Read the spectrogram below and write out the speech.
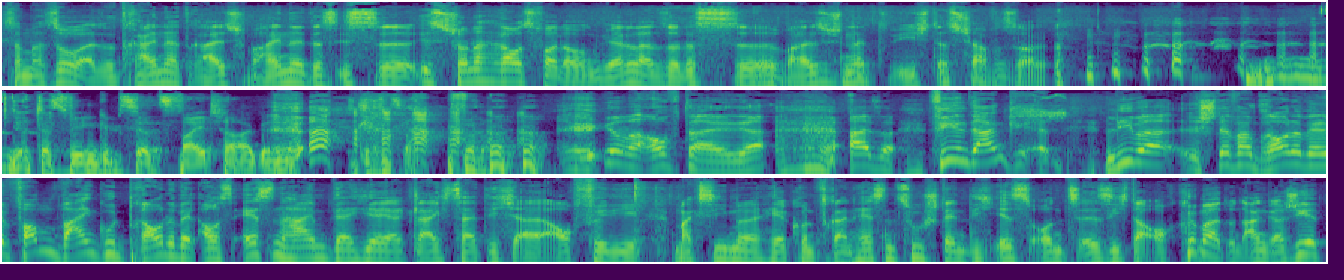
sag mal so, also 330 Schweine, das ist äh, ist schon eine Herausforderung, gell? Also das äh, weiß ich nicht, wie ich das schaffen soll. Deswegen gibt es ja zwei Tage. Ne? Können wir aufteilen, ja. Also, vielen Dank, lieber Stefan Braunewell vom Weingut Braunewell aus Essenheim, der hier ja gleichzeitig äh, auch für die Maxime Herkunft Rheinhessen zuständig ist und äh, sich da auch kümmert und engagiert.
